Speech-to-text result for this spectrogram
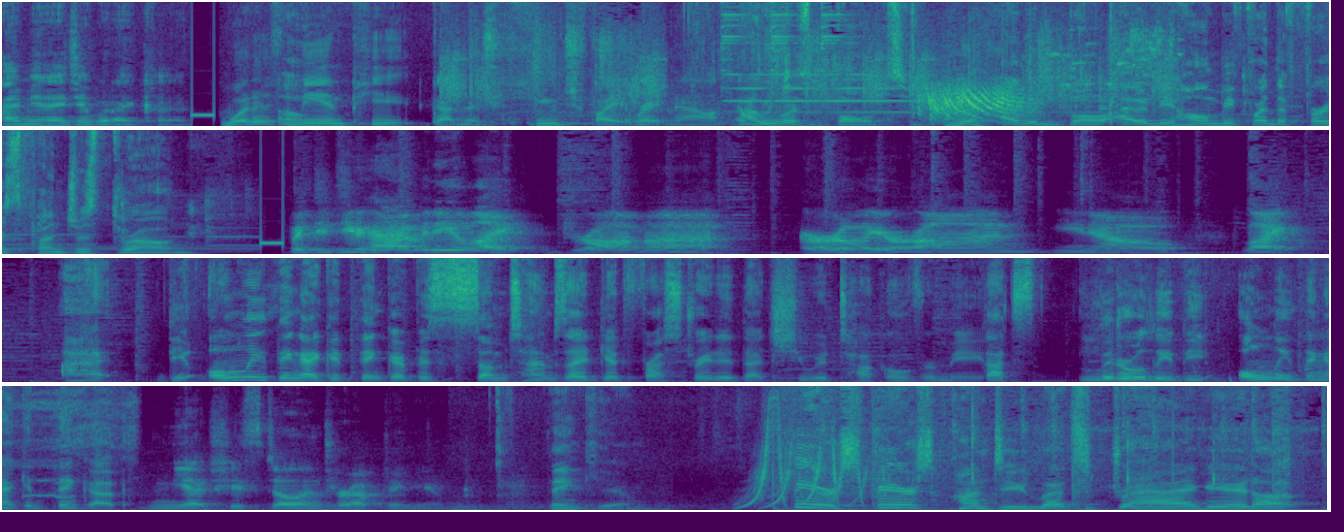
I mean, I did what I could. What if oh. me and Pete got in this huge fight right now? And I we would were, just bolt. I would bolt. I would be home before the first punch was thrown. But did you have any like drama earlier on? You know, like I the only thing I could think of is sometimes I'd get frustrated that she would talk over me. That's literally the only thing I can think of. and yet she's still interrupting you. Thank you. Fierce, fierce, hunty, let's drag it up.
